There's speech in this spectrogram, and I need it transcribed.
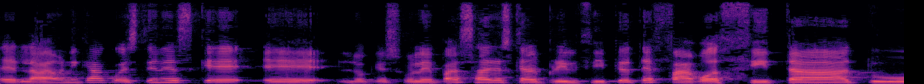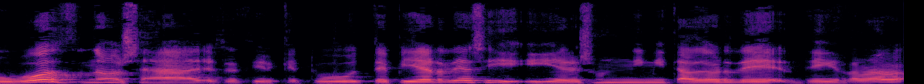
eh, la única cuestión es que eh, lo que suele pasar es que al principio te fagocita tu voz, ¿no? O sea, es decir, que tú te pierdes y, eres un imitador de, de, Irra Bravo,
